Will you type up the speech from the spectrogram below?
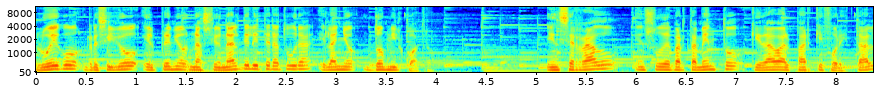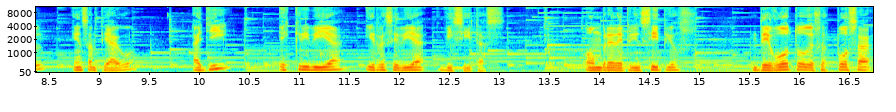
Luego recibió el Premio Nacional de Literatura el año 2004. Encerrado en su departamento que daba al Parque Forestal en Santiago, allí escribía y recibía visitas. Hombre de principios, devoto de su esposa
